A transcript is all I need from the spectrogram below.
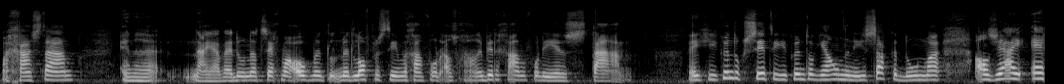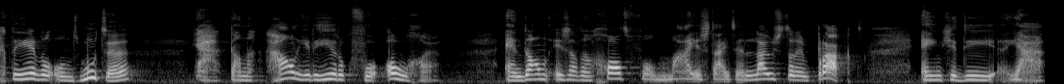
Maar ga staan. En uh, nou ja, wij doen dat zeg maar ook met, met. We gaan voor, als we gaan bidden, gaan we voor de Heer staan. Weet je, je kunt ook zitten, je kunt ook je handen in je zakken doen. Maar als jij echt de Heer wil ontmoeten, ja, dan haal je de Heer ook voor ogen. En dan is dat een God vol majesteit en luister en pracht. Eentje die, ja,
